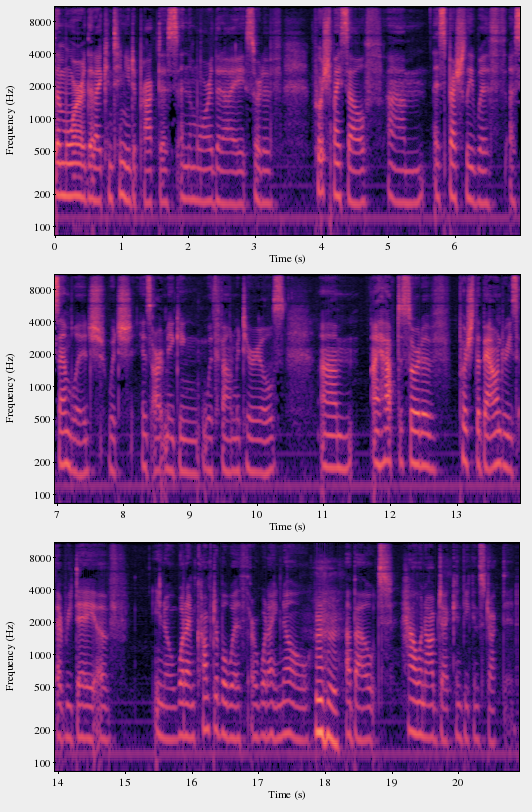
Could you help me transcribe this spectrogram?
the more that I continue to practice, and the more that I sort of push myself, um, especially with assemblage, which is art making with found materials. Um, I have to sort of push the boundaries every day of, you know, what I'm comfortable with or what I know mm-hmm. about how an object can be constructed.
